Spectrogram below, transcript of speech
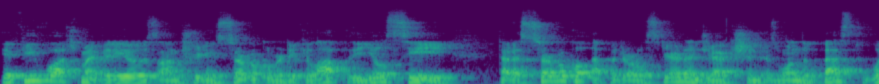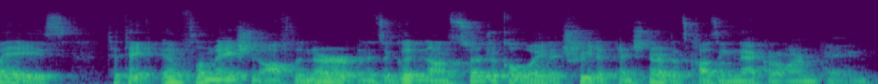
If you've watched my videos on treating cervical radiculopathy, you'll see that a cervical epidural steroid injection is one of the best ways to take inflammation off the nerve, and it's a good non-surgical way to treat a pinched nerve that's causing neck or arm pain.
